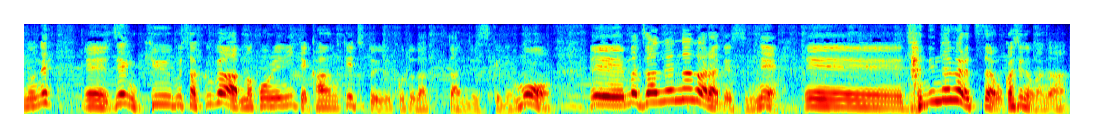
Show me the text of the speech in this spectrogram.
のね、えー、全9部作が、まあ、これにて完結ということだったんですけども、えー、まあ、残念ながらですね、えー、残念ながらって言ったらおかしいのかな。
